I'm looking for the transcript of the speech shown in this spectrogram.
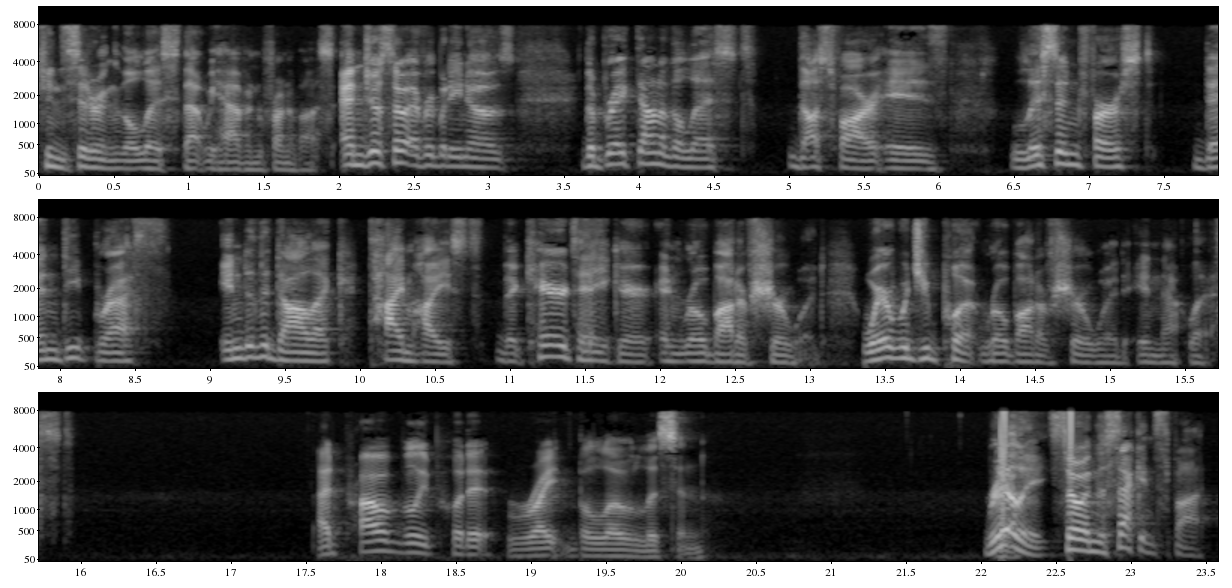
considering the list that we have in front of us? And just so everybody knows, the breakdown of the list thus far is listen first, then deep breath, into the Dalek, time heist, the caretaker, and robot of Sherwood. Where would you put robot of Sherwood in that list? I'd probably put it right below listen. Really? So in the second spot?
